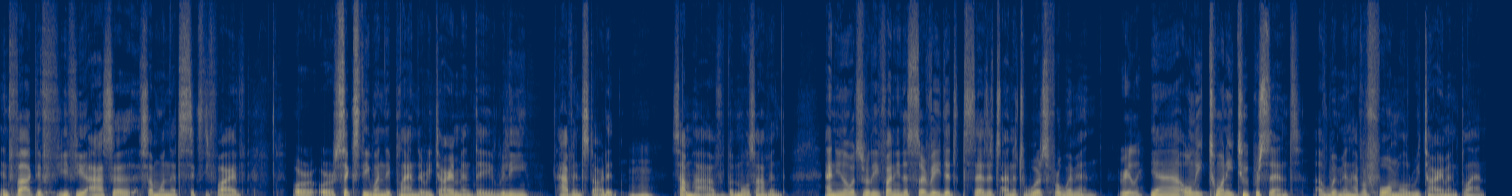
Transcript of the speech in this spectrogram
In fact, if if you ask uh, someone that's sixty five or or sixty when they plan their retirement, they really haven't started. hmm Some have, but most haven't. And you know what's really funny? The survey did says it's and it's worse for women. Really? Yeah, only twenty two percent of women have a formal retirement plan.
